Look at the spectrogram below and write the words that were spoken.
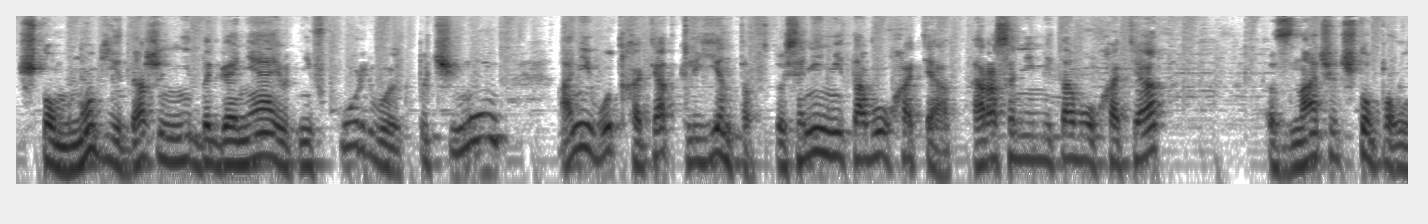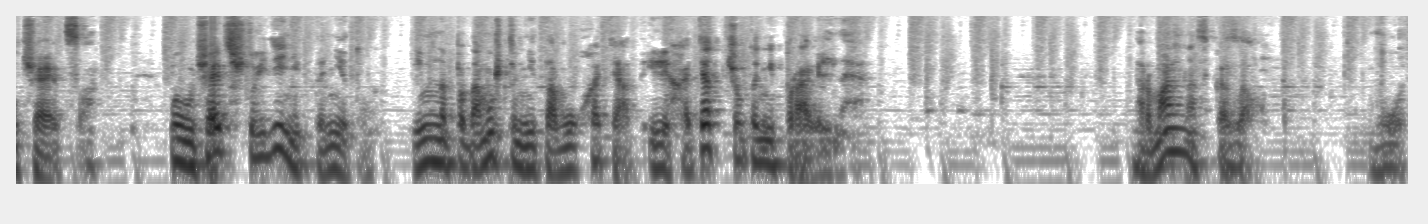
что многие даже не догоняют, не вкуривают. Почему? Почему? Они вот хотят клиентов, то есть они не того хотят. А раз они не того хотят, значит, что получается? Получается, что и денег-то нету. Именно потому, что не того хотят. Или хотят что-то неправильное. Нормально сказал? Вот.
